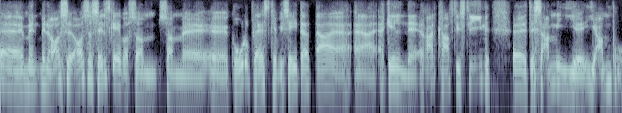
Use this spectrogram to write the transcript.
Øh, men, men også, også selskaber som, som øh, øh Koloplast, kan vi se, der, der er, er, er gælden øh, ret kraftigt stigende. Øh, det samme i, øh, i Ambu,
